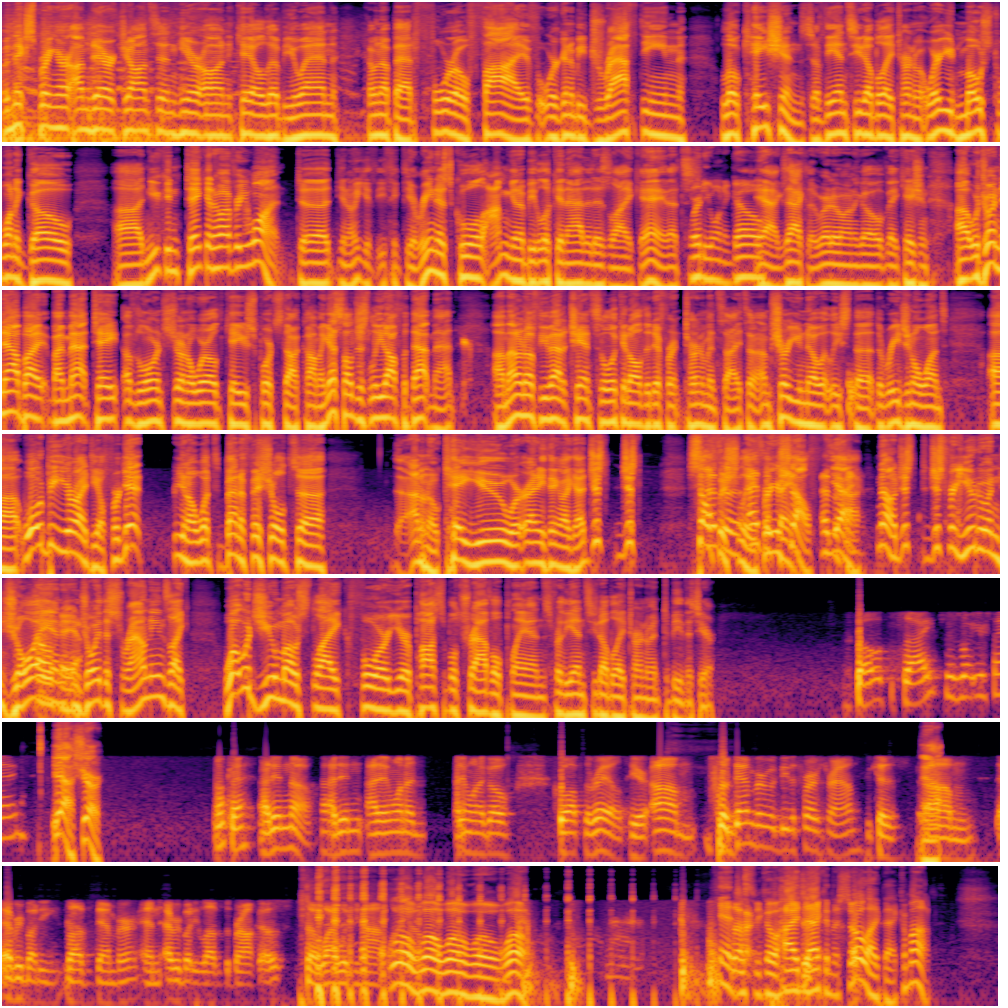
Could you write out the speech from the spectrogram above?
with Nick Springer. I'm Derek Johnson here on KLWN. Coming up at 4:05, we're going to be drafting locations of the NCAA tournament where you'd most want to go. Uh, and you can take it however you want. Uh, you know, you, you think the arena is cool. I'm going to be looking at it as like, hey, that's Where do you want to go? yeah, exactly. Where do I want to go vacation? Uh, we're joined now by by Matt Tate of the Lawrence Journal World, KUSports.com. I guess I'll just lead off with that, Matt. Um, I don't know if you've had a chance to look at all the different tournament sites. I'm sure you know at least the the regional ones. Uh, what would be your ideal? Forget you know what's beneficial to I don't know KU or anything like that. Just just selfishly as for a fan. yourself. As a yeah, fan. no, just just for you to enjoy Oh, and yeah. enjoy the surroundings. Like, what would you most like for your possible travel plans for the NCAA tournament to be this year? Both sites is what you're saying? Yeah, sure. Okay, I didn't know. I didn't. I didn't want to. I didn't want to go go off the rails here. Um, so Denver would be the first round because Yeah. um, everybody loves Denver and everybody loves the Broncos. So why would you not? Whoa, whoa, whoa, whoa, whoa. You can't just go hijacking the show like that. Come on.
